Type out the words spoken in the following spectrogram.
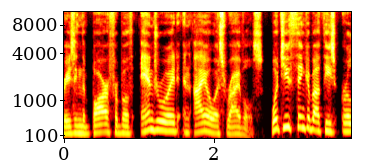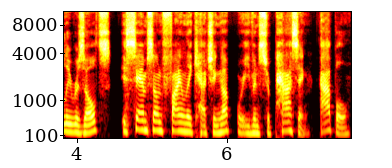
raising the bar for both Android and iOS rivals. What do you think about these early results? Is Samsung finally catching up or even surpassing Apple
